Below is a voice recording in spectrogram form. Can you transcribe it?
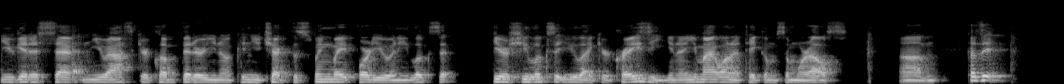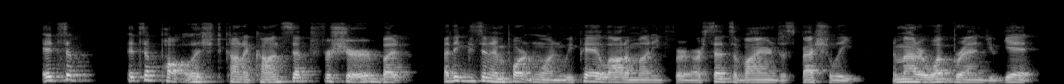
you get a set and you ask your club fitter, you know, can you check the swing weight for you? And he looks at he or she looks at you like you're crazy. You know, you might want to take them somewhere else um because it it's a it's a polished kind of concept for sure but i think it's an important one we pay a lot of money for our sets of irons especially no matter what brand you get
